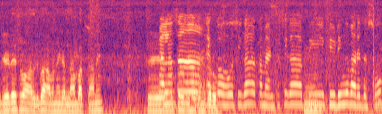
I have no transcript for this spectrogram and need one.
ਜਿਹੜੇ ਸਵਾਲ ਜਵਾਬ ਨੇ ਗੱਲਾਂ ਬਾਤਾਂ ਨੇ ਤੇ ਪਹਿਲਾਂ ਤਾਂ ਇੱਕ ਉਹ ਸੀਗਾ ਕਮੈਂਟ ਸੀਗਾ ਵੀ ਫੀਡਿੰਗ ਬਾਰੇ ਦੱਸੋ।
